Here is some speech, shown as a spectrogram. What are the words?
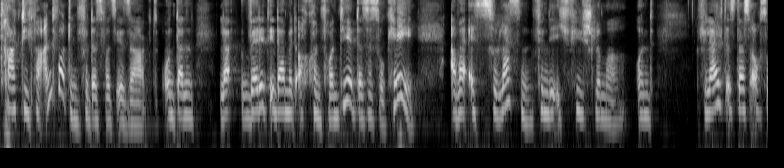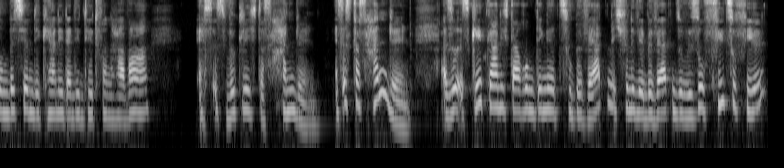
Tragt die Verantwortung für das, was ihr sagt. Und dann werdet ihr damit auch konfrontiert. Das ist okay. Aber es zu lassen, finde ich viel schlimmer. Und vielleicht ist das auch so ein bisschen die Kernidentität von Havar es ist wirklich das Handeln. Es ist das Handeln. Also es geht gar nicht darum, Dinge zu bewerten. Ich finde, wir bewerten sowieso viel zu viel.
